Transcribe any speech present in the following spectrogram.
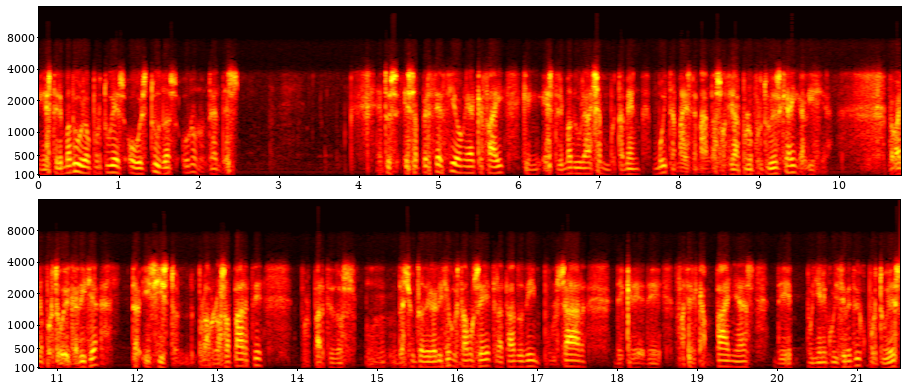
En Extremadura, o portugués ou estudas ou non o entendes. Entón, esa percepción é a que fai que en Extremadura haxa tamén moita máis demanda social polo portugués que hai en Galicia. Pero, bueno, Portugal e Galicia, insisto, pola nosa parte, por parte dos, da Xunta de Galicia que estamos é tratando de impulsar, de, cre, de facer campañas, de poñer en coñecemento que o portugués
